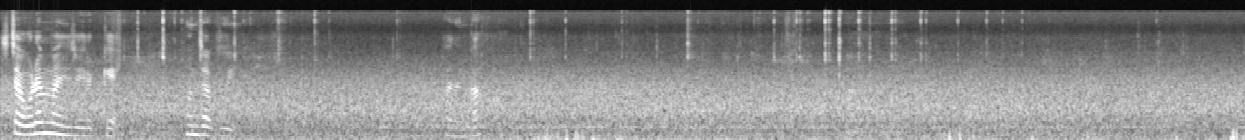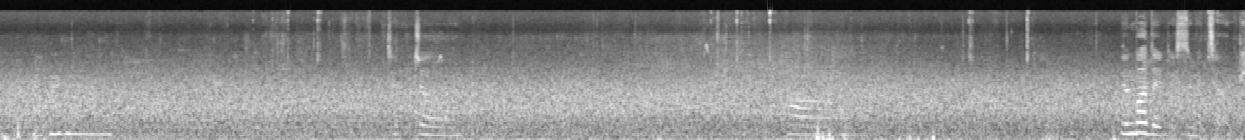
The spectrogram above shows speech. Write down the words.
진짜 오랜만이죠 이렇게 혼자 부위 하는가? 저쪽 어, 멤버들도 있으면 좋은데.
